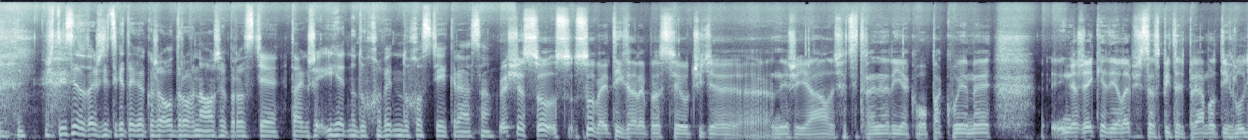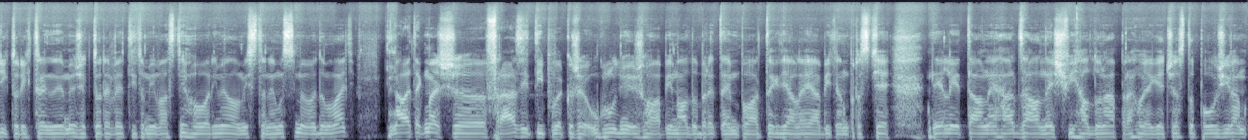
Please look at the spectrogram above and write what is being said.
Že ty si to tak vždycky tak akože odrovnal, že proste, takže jednoducho, v jednoduchosti je krása. Vieš, sú, sú, sú vety, ktoré proste určite, eh, nie že ja, ale všetci tréneri ako opakujeme. Ináč niekedy je lepšie sa spýtať priamo tých ľudí, ktorých trénujeme, že ktoré vety to my vlastne hovoríme, ale my si to nemusíme uvedomovať. Ale tak máš eh, frázy typu, akože ugludňuješ ho, aby mal dobré tempo a tak ďalej, aby tam proste nelietal, nehádzal, nešvíhal do náprahu, jak ja často používam,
